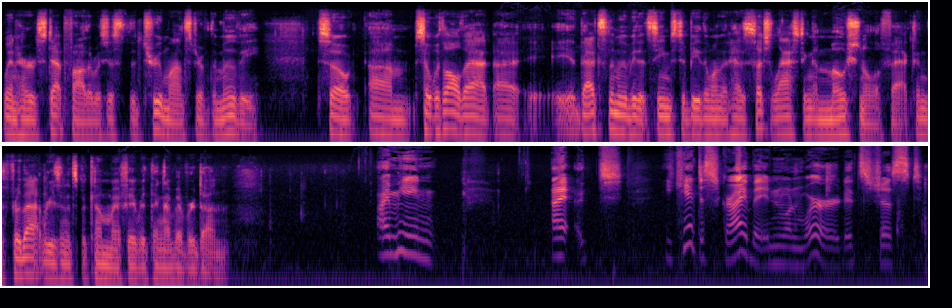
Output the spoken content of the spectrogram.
when her stepfather was just the true monster of the movie so um, so with all that uh, that's the movie that seems to be the one that has such lasting emotional effect and for that reason it's become my favorite thing I've ever done I mean, I you can't describe it in one word. It's just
